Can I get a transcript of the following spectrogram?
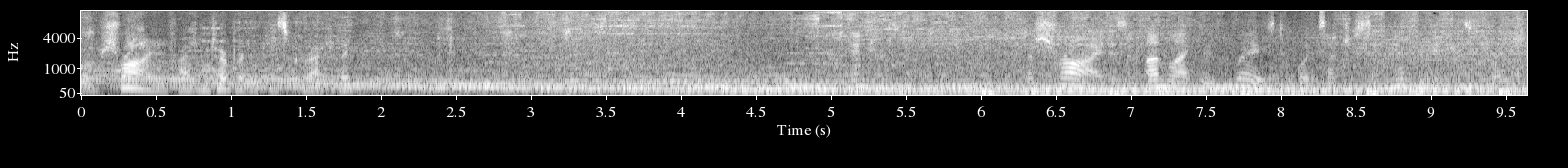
or shrine, if I've interpreted this correctly. Interesting. A shrine is an unlikely place to put such a significant installation.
